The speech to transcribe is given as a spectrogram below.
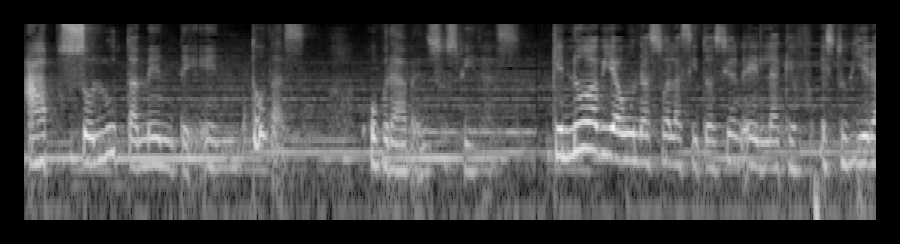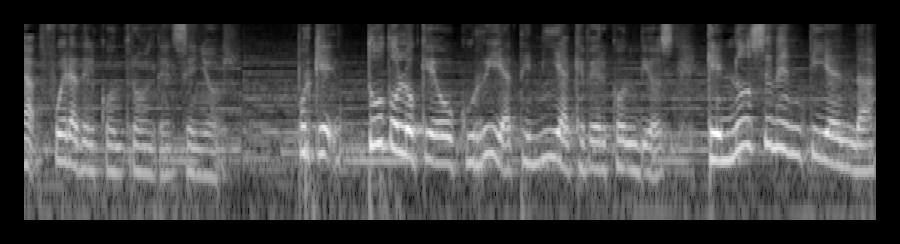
absolutamente en todas, obraba en sus vidas. Que no había una sola situación en la que estuviera fuera del control del Señor. Porque todo lo que ocurría tenía que ver con Dios. Que no se me entienda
